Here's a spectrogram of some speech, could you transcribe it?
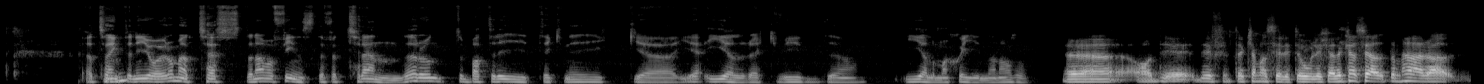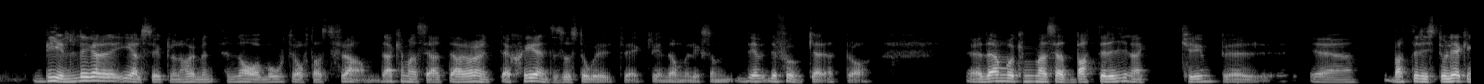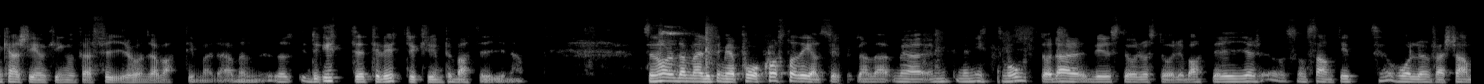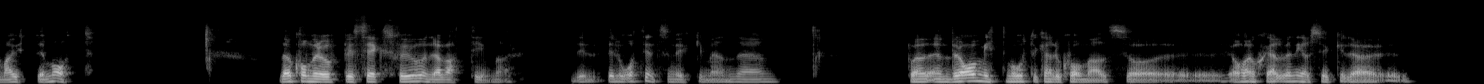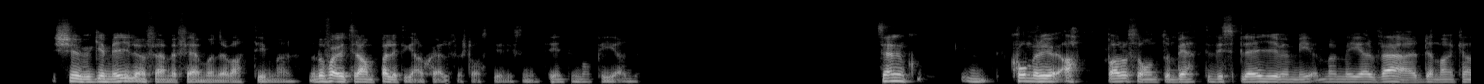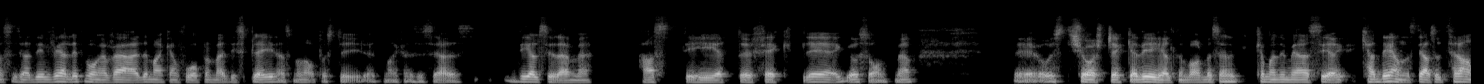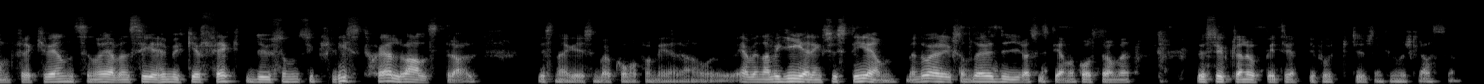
Jag tänkte, mm. ni gör ju de här testerna. Vad finns det för trender runt batteriteknik, eh, elräckvidd, eh, elmaskinerna och så? Uh, ja, det, det, det, kan man se lite olika. Det kan säga att de här billigare elcyklarna har ju en nav-motor oftast fram. Där kan man säga att där, inte, där sker inte så stor utveckling. De liksom, det, det funkar rätt bra. Däremot kan man säga att batterierna krymper eh, batteristorleken kanske är omkring ungefär 400 wattimmar där, men det yttre till yttre krymper batterierna. Sen har du de här lite mer påkostade elcyklarna med, med mittmotor. Där blir det större och större batterier som samtidigt håller ungefär samma yttermått. Där kommer det upp i 600-700 wattimmar. Det, det, låter inte så mycket men eh, på en bra mittmotor kan du komma alltså, eh, jag har själv en elcykel, eh, 20 mil ungefär med 500 wattimmar. Men då får jag ju trampa lite grann själv förstås, det är, liksom inte, det är inte en moped. Sen kommer det ju appar och sånt och bättre displayer med mer, med mer värde. Man kan säga, det är väldigt många värden man kan få på de här displayerna som man har på styret. Man kan säga, dels det där med hastighet och effektläge och sånt. Men Eh, och körsträcka, det är helt normalt. Men sen kan man numera se kadens, det är alltså trampfrekvensen och även se hur mycket effekt du som cyklist själv alstrar. Det är sådana grejer som börjar komma på mera. Och även navigeringssystem, men då är det, liksom, då är det dyra system och kostar de, då är cyklarna uppe i 30-40 000 kronors klassen.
